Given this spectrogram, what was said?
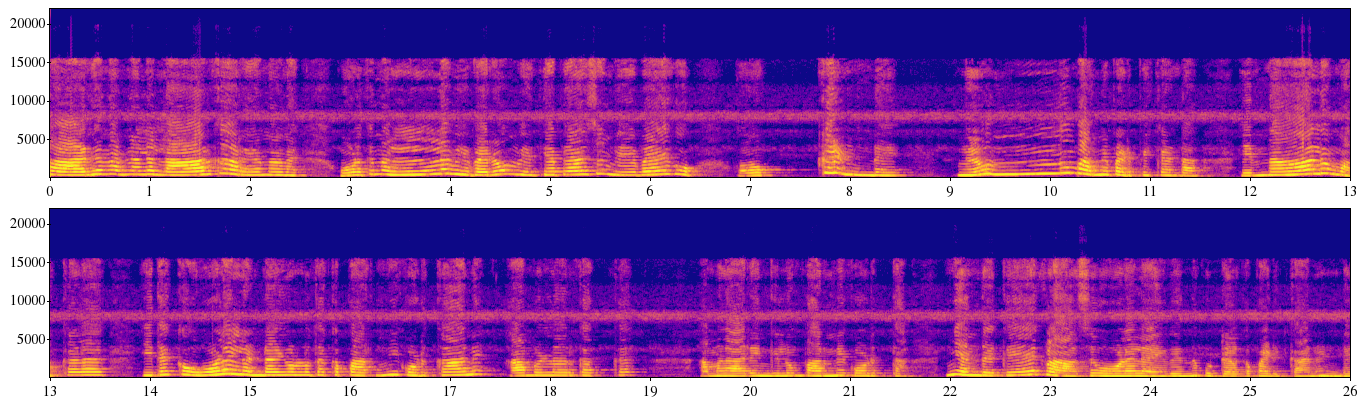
കാര്യം എന്ന് പറഞ്ഞാൽ എല്ലാവർക്കും അറിയുന്നതാണ് ഓൾക്ക് നല്ല വിവരവും വിദ്യാഭ്യാസവും വിവേകവും ഒക്കെ ഉണ്ട് നിങ്ങളൊന്നും പറഞ്ഞ് പഠിപ്പിക്കണ്ട എന്നാലും മക്കളെ ഇതൊക്കെ ഓളല്ല ഉണ്ടായുള്ളൂ പറഞ്ഞു കൊടുക്കാൻ ആ പിള്ളേർക്കൊക്കെ. നമ്മൾ ആരെങ്കിലും പറഞ്ഞു കൊടുത്ത. ഇനി എന്തൊക്കെ ക്ലാസ് ഓളെ കുട്ടികൾക്ക് പഠിക്കാനുണ്ട്.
